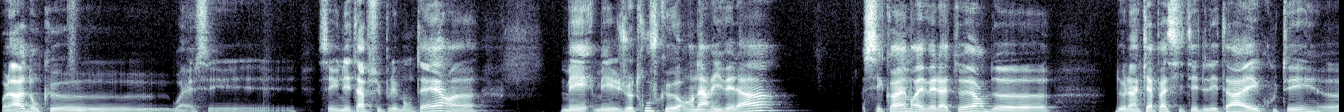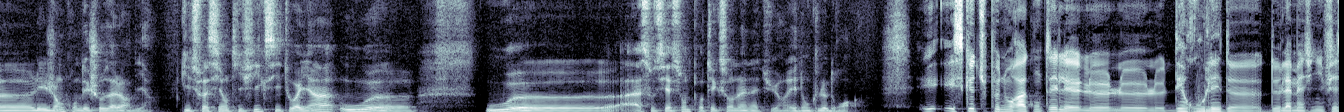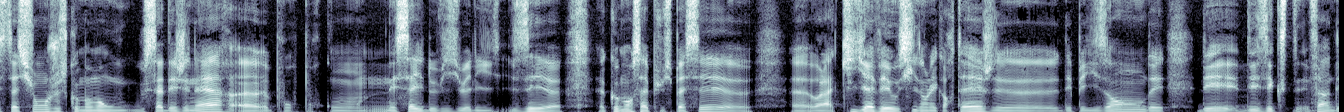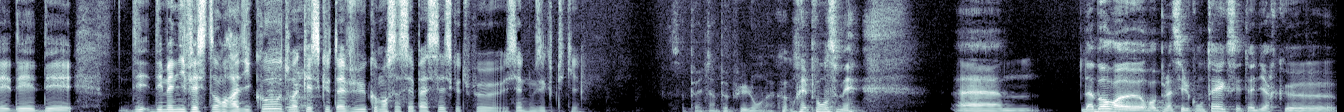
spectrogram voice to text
Voilà, donc ouais, c'est une étape supplémentaire. Mais, je trouve qu'en arriver là, c'est quand même révélateur de, l'incapacité de l'État à écouter euh, les gens qui ont des choses à leur dire, qu'ils soient scientifiques, citoyens ou, euh, euh, associations de protection de la nature, et donc le droit. Est-ce que tu peux nous raconter le, déroulé de, la manifestation jusqu'au moment où, ça dégénère euh, pour, qu'on essaye de visualiser euh, comment ça a pu se passer euh, voilà, Qui y avait aussi dans les cortèges Des paysans, des, manifestants radicaux. Toi, qu'est-ce que tu as vu? Comment ça s'est passé? Est-ce que tu peux essayer de nous expliquer? Ça peut être un peu plus long là, comme réponse, mais D'abord, euh, replacer le contexte, c'est-à-dire que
